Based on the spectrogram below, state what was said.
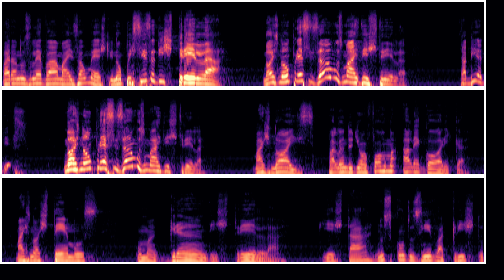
para nos levar mais ao mestre. Não precisa de estrela. Nós não precisamos mais de estrela. Sabia disso? Nós não precisamos mais de estrela. Mas nós, falando de uma forma alegórica, mas nós temos uma grande estrela que está nos conduzindo a Cristo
